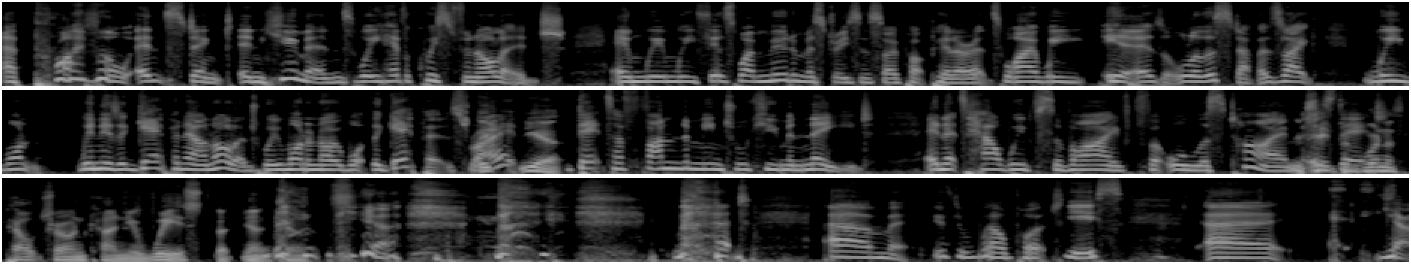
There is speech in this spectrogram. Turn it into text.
a primal instinct in humans we have a quest for knowledge and when we that's why murder mysteries are so popular it's why we it's all of this stuff it's like we want when there's a gap in our knowledge we want to know what the gap is right yeah. that's a fundamental human need and it's how we've survived for all this time Except for that Gwyneth Paltrow and Kanye West, but you know, yeah. but um, it's well put, yes. Uh, yeah.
